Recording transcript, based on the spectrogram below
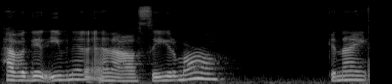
Have a good evening, and I'll see you tomorrow. Good night.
